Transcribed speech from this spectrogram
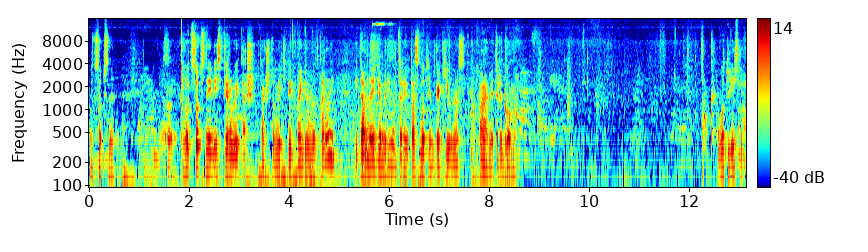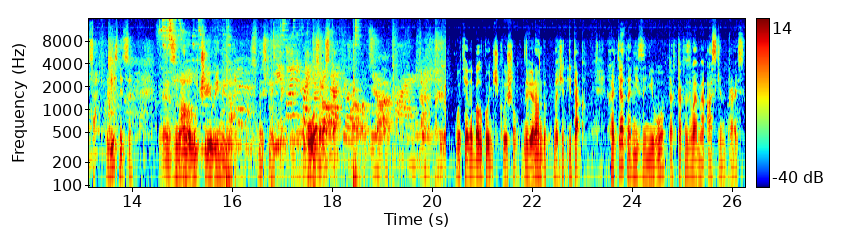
Вот, собственно, вот, собственно, и весь первый этаж. Так что мы теперь пойдем на второй, и там найдем риэлтора и посмотрим, какие у нас параметры дома. Так, вот лестница. Лестница э, знала лучшие времена, в смысле возраста. Вот я на балкончик вышел, на веранду. Значит, итак, хотят они за него, так, так называемый asking price,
